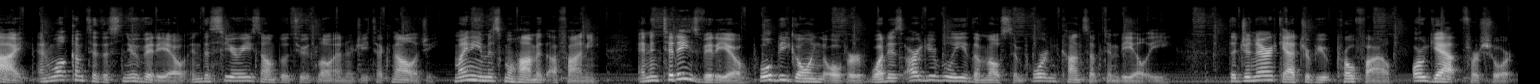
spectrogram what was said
Hi, and welcome to this new video in the series on Bluetooth Low Energy Technology. My name is Mohammad Afaneh, and in today's video, we'll be going over what is arguably the most important concept in BLE, the Generic Attribute Profile, or GATT for short.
